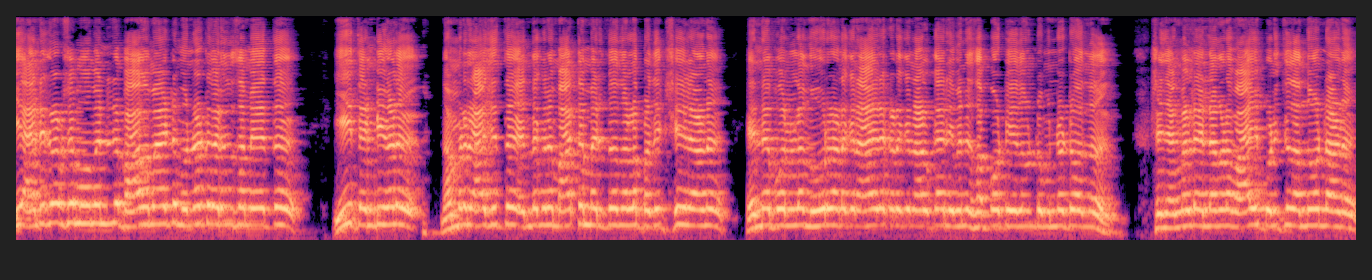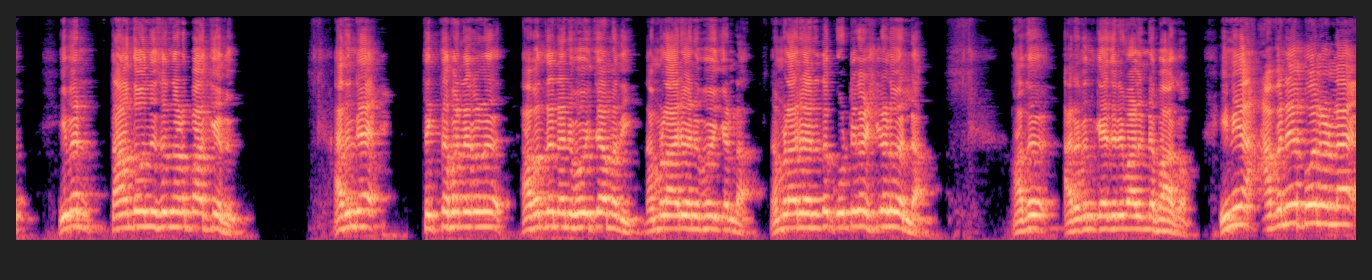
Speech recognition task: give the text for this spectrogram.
ഈ ആന്റി കറപ്ഷൻ മൂവ്മെന്റിന്റെ ഭാഗമായിട്ട് മുന്നോട്ട് വരുന്ന സമയത്ത് ഈ തെണ്ടികൾ നമ്മുടെ രാജ്യത്ത് എന്തെങ്കിലും മാറ്റം വരുത്തുമെന്നുള്ള പ്രതീക്ഷയിലാണ് എന്നെ പോലുള്ള നൂറുകണക്കിന് ആയിരക്കണക്കിന് ആൾക്കാർ ഇവനെ സപ്പോർട്ട് ചെയ്തുകൊണ്ട് മുന്നോട്ട് വന്നത്. പക്ഷെ ഞങ്ങളുടെ എല്ലാം കൂടെ വായി പൊളിച്ചു തന്നുകൊണ്ടാണ് ഇവൻ താന്തോന്നിസം നടപ്പാക്കിയത്. അതിന്റെ തിക്തഫലങ്ങൾ അവൻ തന്നെ അനുഭവിച്ചാൽ മതി. നമ്മളാരും അനുഭവിക്കണ്ട. നമ്മളാരും അതിനകത്ത് കൂട്ടുകക്ഷികളുമല്ല. അത് അരവിന്ദ് കേജ്രിവാളിന്റെ ഭാഗം. ഇനി അവനെ പോലുള്ള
